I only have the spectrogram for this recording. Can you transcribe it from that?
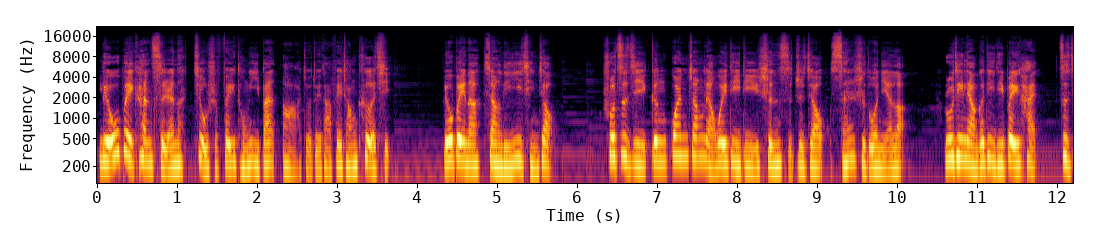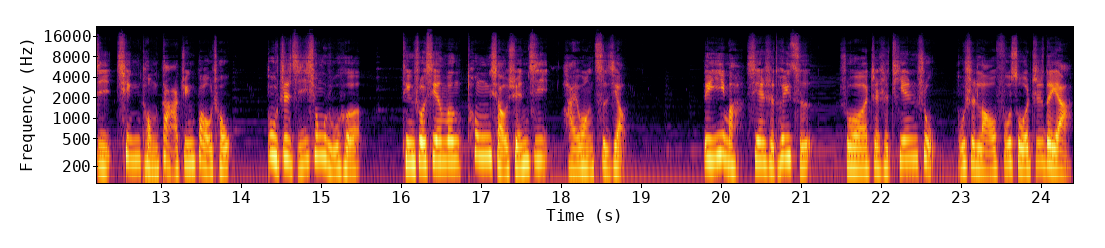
刘备看此人呢，就是非同一般啊，就对他非常客气。刘备呢，向李毅请教，说自己跟关张两位弟弟生死之交三十多年了，如今两个弟弟被害。自己亲统大军报仇，不知吉凶如何。听说仙翁通晓玄机，还望赐教。李毅嘛，先是推辞，说这是天数，不是老夫所知的呀。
